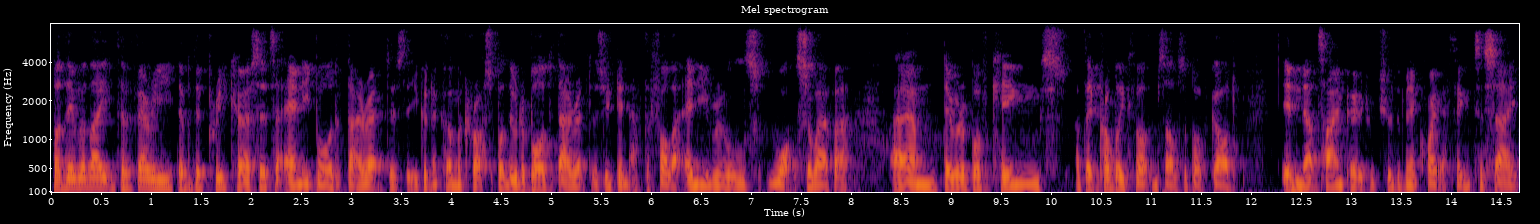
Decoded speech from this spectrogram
But they were like the very they were the precursor to any board of directors that you're going to come across. But they were a board of directors who didn't have to follow any rules whatsoever. Um, they were above kings. They probably thought themselves above God in that time period, which would have been quite a thing to say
